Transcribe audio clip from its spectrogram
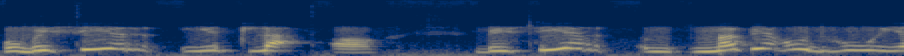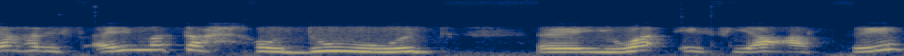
وبصير يتلقى. بصير ما بيعود هو يعرف أي متى حدود آه، يوقف يعطي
